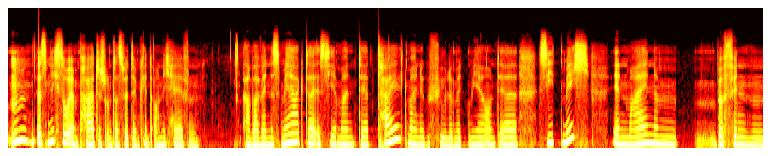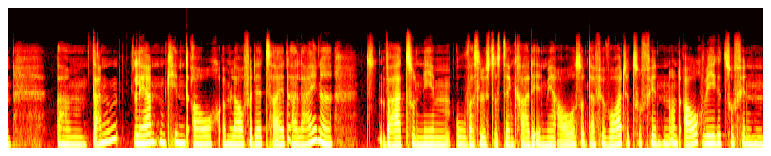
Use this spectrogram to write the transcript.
hm, ist nicht so empathisch und das wird dem Kind auch nicht helfen. Aber wenn es merkt, da ist jemand, der teilt meine Gefühle mit mir und der sieht mich in meinem Befinden, ähm, dann lernt ein Kind auch im Laufe der Zeit alleine wahrzunehmen, oh, was löst das denn gerade in mir aus und dafür Worte zu finden und auch Wege zu finden,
